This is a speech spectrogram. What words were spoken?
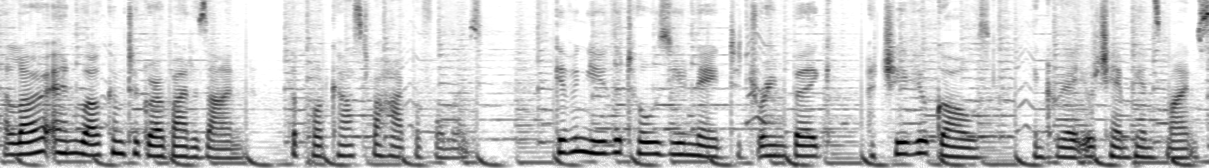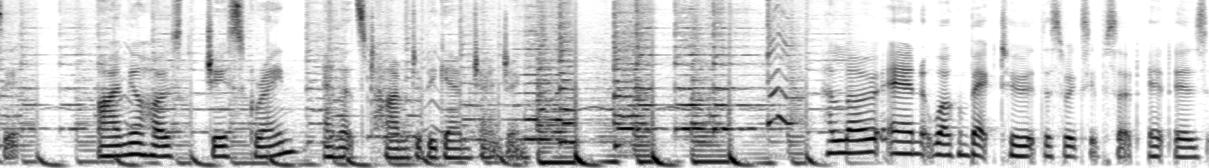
Hello, and welcome to Grow by Design, the podcast for high performers, giving you the tools you need to dream big, achieve your goals, and create your champion's mindset. I'm your host, Jess Green, and it's time to be game changing. Hello, and welcome back to this week's episode. It is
